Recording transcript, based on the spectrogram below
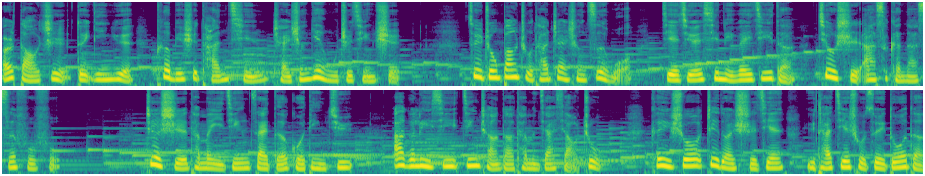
而导致对音乐，特别是弹琴产生厌恶之情时，最终帮助他战胜自我、解决心理危机的，就是阿斯肯纳斯夫妇。这时，他们已经在德国定居，阿格利西经常到他们家小住。可以说，这段时间与他接触最多的，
